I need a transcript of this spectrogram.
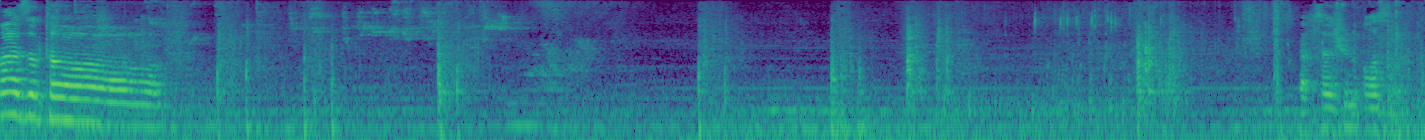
Mazel tov. Ya sen şunu alsana.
